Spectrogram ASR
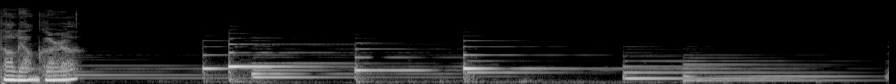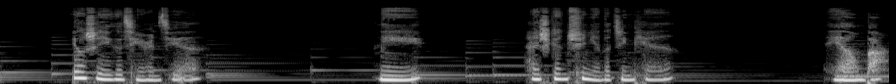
到两个人。是一个情人节，你还是跟去年的今天一样吧？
